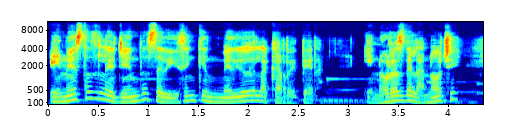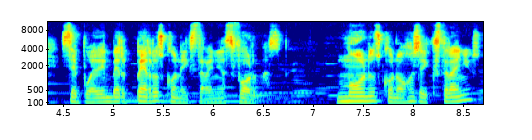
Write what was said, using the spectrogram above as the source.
En estas leyendas se dicen que en medio de la carretera, en horas de la noche, se pueden ver perros con extrañas formas, monos con ojos extraños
